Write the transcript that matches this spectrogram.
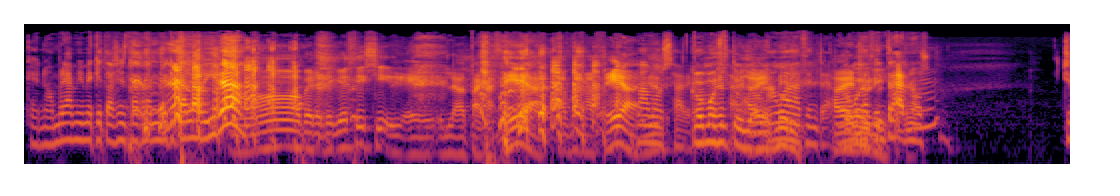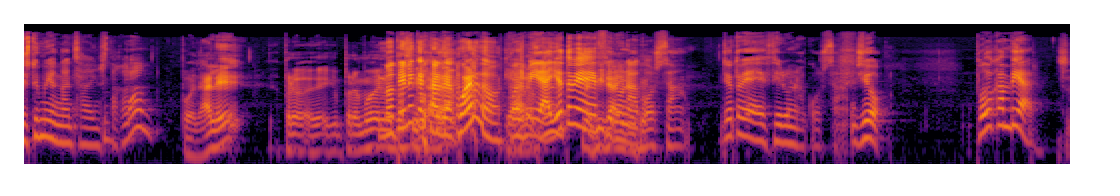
Que no, hombre, a mí me quitas Instagram, me quitas la vida. No, pero te quiero decir, sí, eh, la panacea, la panacea. Vamos a ver. ¿Cómo vamos es el tuyo? A ver, Vamos Nuri. a ver, vamos a centrarnos. Yo estoy muy enganchada a Instagram. Pues dale, pro- eh, promueve No tienen que estar de acuerdo. Pues mira, yo te voy a Pues decir una yo- cosa. Yo te voy a decir una cosa. Yo, ¿puedo cambiar? Sí,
